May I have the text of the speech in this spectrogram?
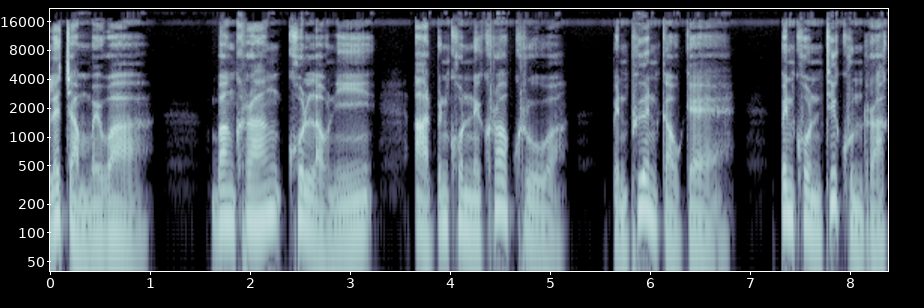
และจำไว้ว่า บางครั้งคนเหล่านี้อาจเป็นคนในครอบครัว เป็นเพื่อนเก่าแก่ เป็นคนที่คุณรัก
